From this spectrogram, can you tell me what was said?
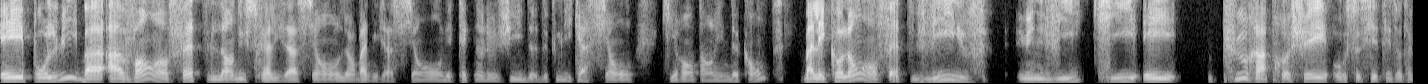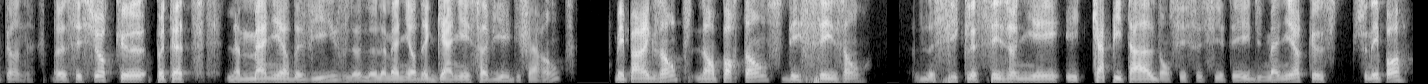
Et pour lui, bah, avant, en fait, l'industrialisation, l'urbanisation, les technologies de, communication qui rentrent en ligne de compte, bah, les colons, en fait, vivent une vie qui est plus rapprochée aux sociétés autochtones. Euh, c'est sûr que peut-être la manière de vivre, la manière de gagner sa vie est différente, mais par exemple, l'importance des saisons le cycle saisonnier est capital dans ces sociétés d'une manière que ce n'est pas.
